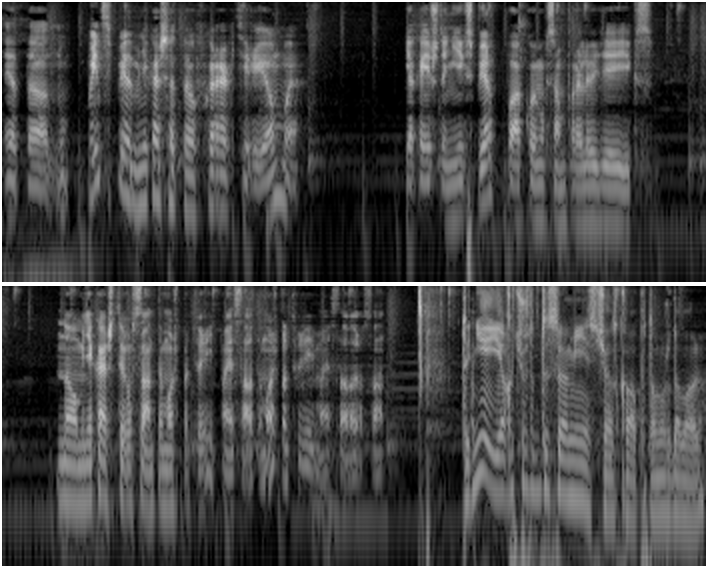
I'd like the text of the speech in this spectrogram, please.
Это, ну, в принципе, мне кажется, это в характере Эммы. Я, конечно, не эксперт по комиксам про Людей X. Но мне кажется, Руслан, ты можешь подтвердить мои слова. Ты можешь подтвердить мои слова, Руслан? Да не, я хочу, чтобы ты свое мнение сейчас сказал, потом уже добавлю.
